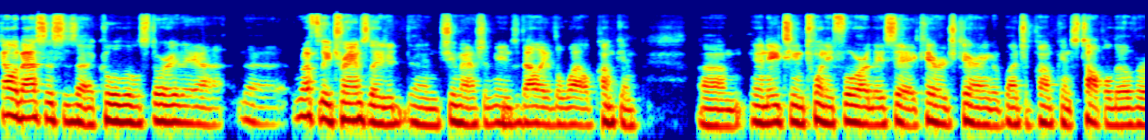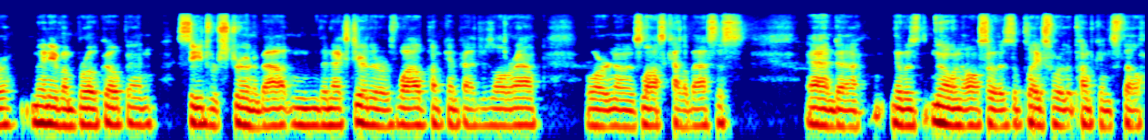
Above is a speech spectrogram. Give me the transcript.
Calabasas is a cool little story. They uh, uh, roughly translated in Chumash, it means Valley of the Wild Pumpkin. Um, in 1824, they say a carriage carrying a bunch of pumpkins toppled over. Many of them broke open. Seeds were strewn about, and the next year there was wild pumpkin patches all around, or known as Los Calabasas. And uh, it was known also as the place where the pumpkins fell.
